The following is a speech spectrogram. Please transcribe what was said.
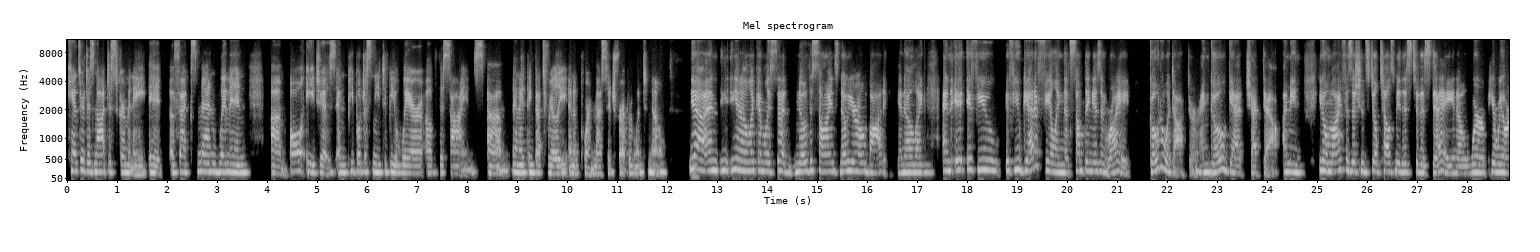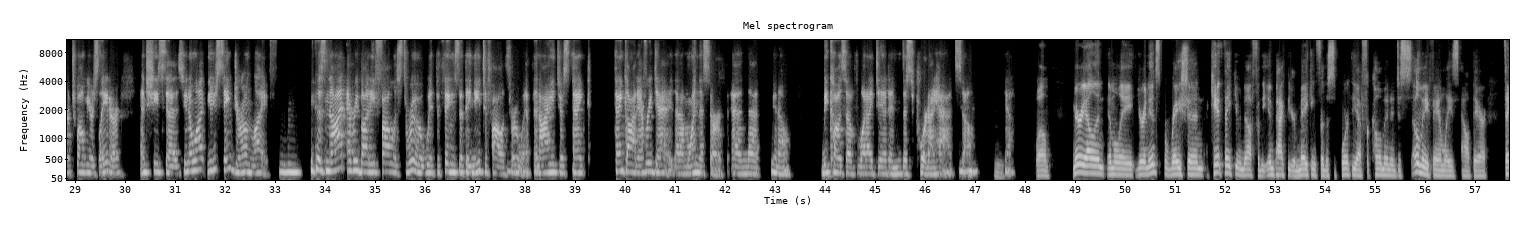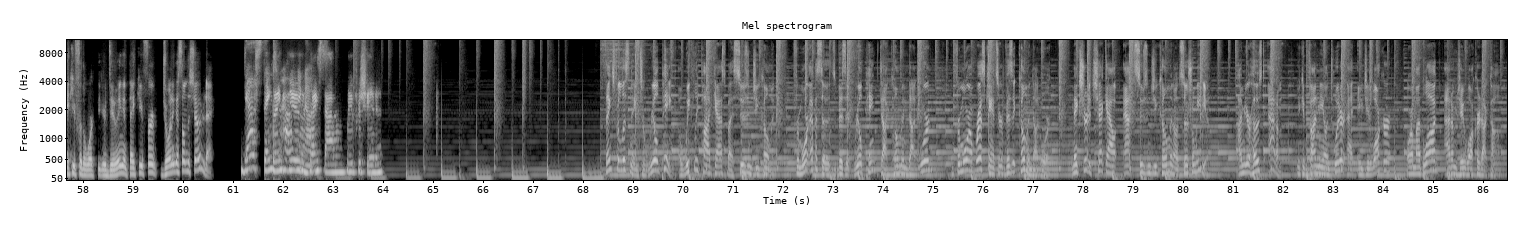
cancer does not discriminate. It affects men, women, um, all ages, and people just need to be aware of the signs. Um, and I think that's really an important message for everyone to know. Yeah, and you know, like Emily said, know the signs, know your own body. You know, like, and if you if you get a feeling that something isn't right, go to a doctor and go get checked out. I mean, you know, my physician still tells me this to this day. You know, we're here we are 12 years later, and she says, you know what, you saved your own life. Mm-hmm. Because not everybody follows through with the things that they need to follow through mm-hmm. with. And I just thank thank God every day that I'm on this earth and that, you know, because of what I did and the support I had. So mm-hmm. yeah. Well, Mary Ellen, Emily, you're an inspiration. I can't thank you enough for the impact that you're making, for the support that you have for Komen and just so many families out there. Thank you for the work that you're doing and thank you for joining us on the show today. Yes, thanks thank for having you. us. Thanks, Adam. We appreciate it. Thanks for listening to Real Pink, a weekly podcast by Susan G. Komen. For more episodes, visit realpink.komen.org. And for more on breast cancer, visit komen.org. Make sure to check out at Susan G. Komen on social media. I'm your host, Adam. You can find me on Twitter at AJ Walker or on my blog, adamjwalker.com.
